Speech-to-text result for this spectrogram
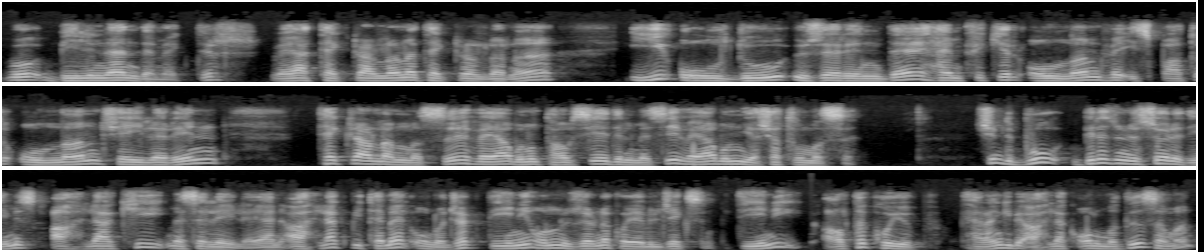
bu bilinen demektir veya tekrarlana tekrarlana iyi olduğu üzerinde hemfikir olunan ve ispatı olunan şeylerin tekrarlanması veya bunun tavsiye edilmesi veya bunun yaşatılması. Şimdi bu biraz önce söylediğimiz ahlaki meseleyle yani ahlak bir temel olacak dini onun üzerine koyabileceksin. Dini alta koyup herhangi bir ahlak olmadığı zaman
